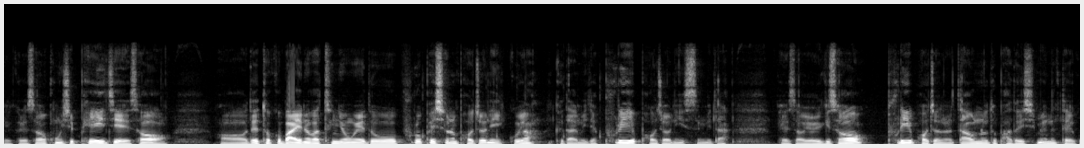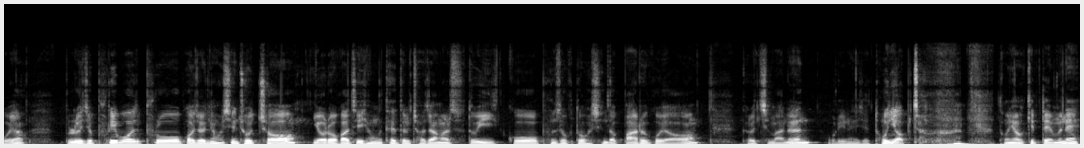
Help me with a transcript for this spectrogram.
예, 그래서 공식 페이지에서 어, Network Miner 같은 경우에도 프로페셔널 버전이 있고요. 그 다음에 이제 free 버전이 있습니다. 그래서 여기서 free 버전을 다운로드 받으시면 되고요. 물론 이제 free 버, 프로 버전이 훨씬 좋죠. 여러 가지 형태들 저장할 수도 있고 분석도 훨씬 더 빠르고요. 그렇지만은 우리는 이제 돈이 없죠. 돈이 없기 때문에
